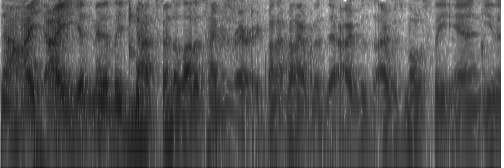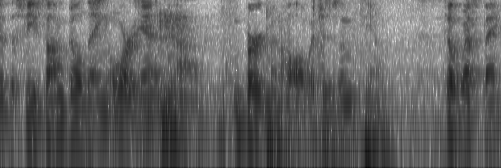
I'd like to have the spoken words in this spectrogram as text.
Now, I, I admittedly did not spend a lot of time in Rarig when I when I was there. I was I was mostly in either the CSOM building or in um, Bergman Hall, which is in you know still West Bank.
